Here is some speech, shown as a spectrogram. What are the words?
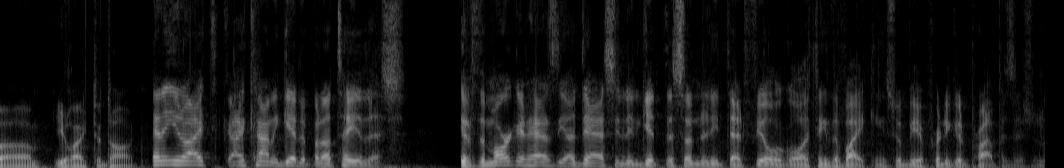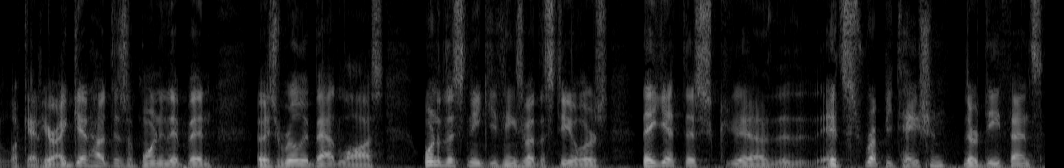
uh, you like the dog. And you know, I I kind of get it, but I'll tell you this: if the market has the audacity to get this underneath that field goal, I think the Vikings would be a pretty good proposition to look at here. I get how disappointing they've been. It was a really bad loss. One of the sneaky things about the Steelers, they get this. Uh, it's reputation, their defense.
